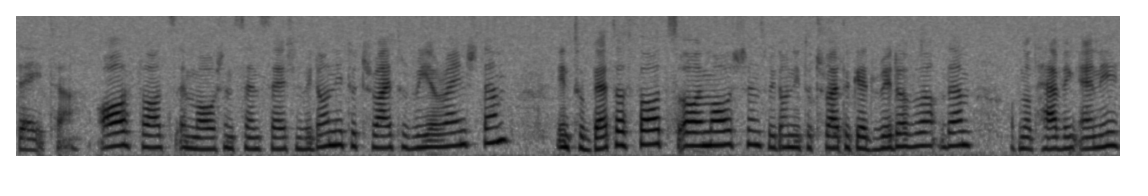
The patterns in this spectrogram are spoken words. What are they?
data, all thoughts, emotions, sensations. We don't need to try to rearrange them into better thoughts or emotions. We don't need to try to get rid of uh, them of not having any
